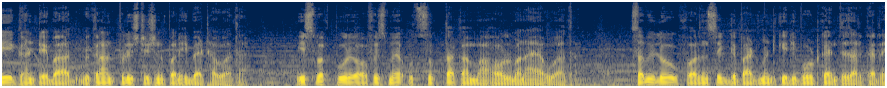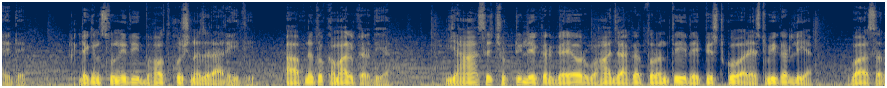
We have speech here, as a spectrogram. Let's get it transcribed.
एक घंटे बाद विक्रांत पुलिस स्टेशन पर ही बैठा हुआ था। इस वक्त पूरे ऑफ़िस में उत्सुकता का माहौल बनाया हुआ था। सभी लोग फॉरेंसिक डिपार्टमेंट की रिपोर्ट का इंतज़ार कर रहे थे, लेकिन सुनिधि बहुत खुश नज़र आ रही थी। आपने तो कमाल कर दिया। यहाँ से छुट्टी लेकर गए और वहाँ जाकर तुरंत ही रेपिस्ट को अरेस्ट भी कर लिया। वाह सर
